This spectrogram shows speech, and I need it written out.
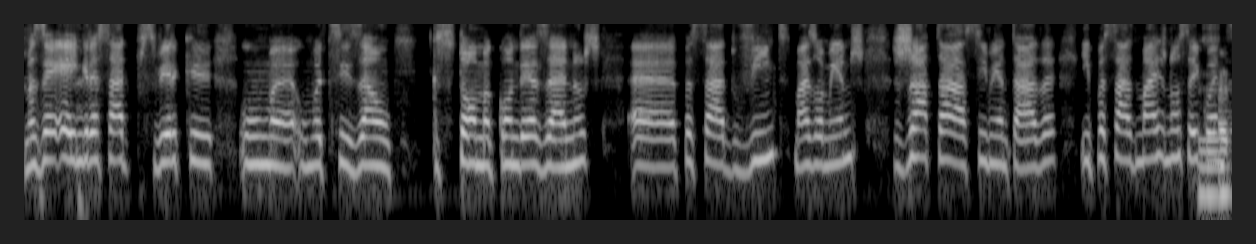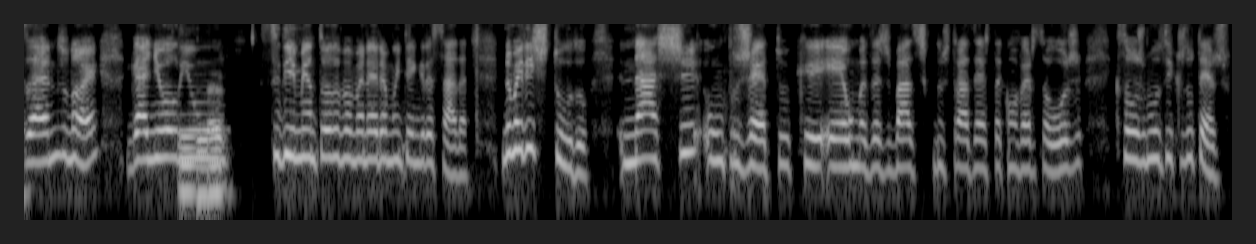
Mas é, é, engraçado perceber que uma, uma decisão que se toma com 10 anos, uh, passado 20, mais ou menos, já está cimentada e passado mais não sei quantos Exato. anos, não é? Ganhou ali Exato. um sedimentou de uma maneira muito engraçada. No meio disto tudo, nasce um projeto que é uma das bases que nos traz esta conversa hoje, que são os músicos do Tejo.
